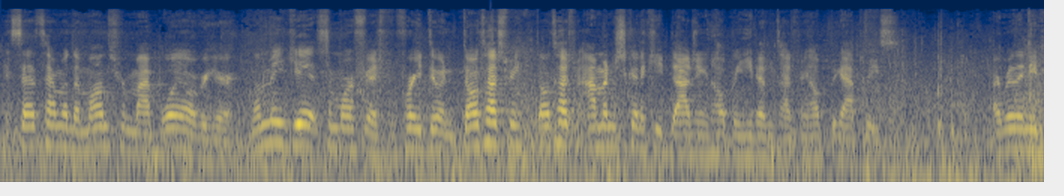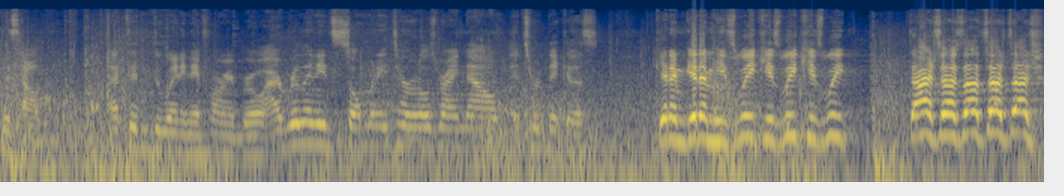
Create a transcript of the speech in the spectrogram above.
It's that time of the month for my boy over here. Let me get some more fish before you do it. Don't touch me. Don't touch me. I'm just gonna keep dodging and hoping he doesn't touch me. Hope the God, please. I really need this help. That didn't do anything for me, bro. I really need so many turtles right now. It's ridiculous. Get him, get him. He's weak, he's weak, he's weak. Dodge, dodge, dodge, dodge, dodge.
